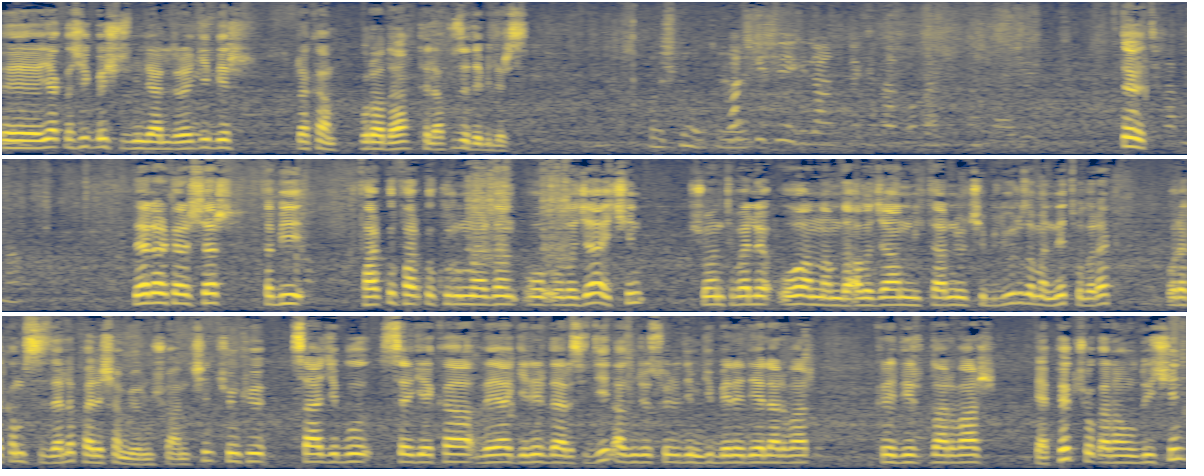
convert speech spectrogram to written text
Ee, yaklaşık 500 milyar lira gibi bir rakam burada telaffuz edebiliriz. Kaç kişiyi ilgilendirecek olarak? Evet. Değerli arkadaşlar, tabii farklı farklı kurumlardan olacağı için şu an itibariyle o anlamda alacağın miktarını ölçebiliyoruz ama net olarak o rakamı sizlerle paylaşamıyorum şu an için. Çünkü sadece bu SGK veya gelir dairesi değil, az önce söylediğim gibi belediyeler var, kredi var. Yani pek çok alan olduğu için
